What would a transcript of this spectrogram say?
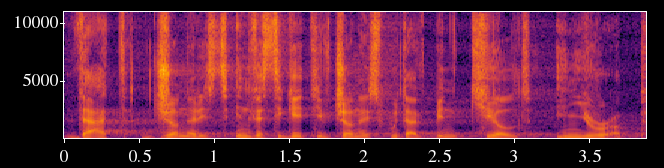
that journalists, investigative journalists, would have been killed in Europe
